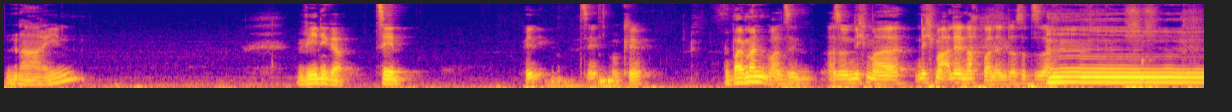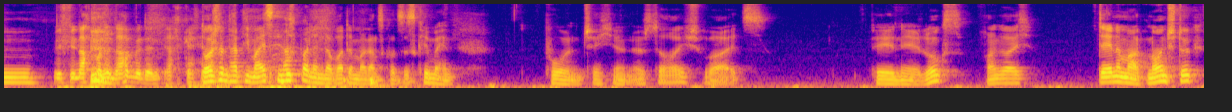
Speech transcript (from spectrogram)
Nein. Weniger. Zehn. Wenig? Zehn? Okay. Wobei man. Wahnsinn. Also nicht mal, nicht mal alle Nachbarländer sozusagen. Mm, Wie viele Nachbarländer haben wir denn? Ach, Deutschland hat die meisten Nachbarländer. Warte mal ganz kurz, das kriegen wir hin. Polen, Tschechien, Österreich, Schweiz, Benelux, Frankreich, Dänemark, neun Stück.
